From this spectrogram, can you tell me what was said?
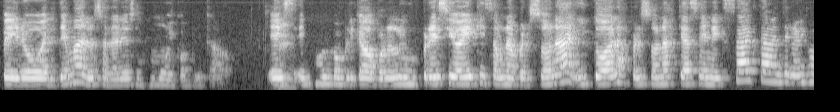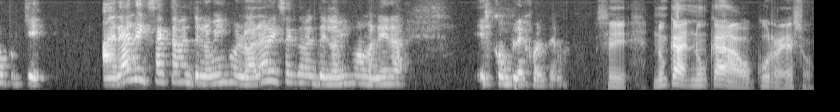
pero el tema de los salarios es muy complicado. Es, es, muy complicado ponerle un precio X a una persona y todas las personas que hacen exactamente lo mismo, porque harán exactamente lo mismo, lo harán exactamente de la misma manera, es complejo el tema. Sí, nunca, nunca ocurre eso.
